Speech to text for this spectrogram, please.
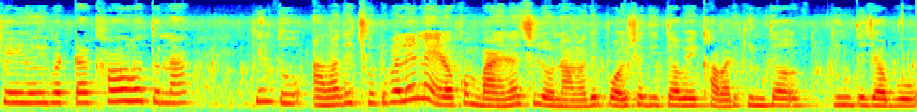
সেই রবিবারটা খাওয়া হতো না। কিন্তু আমাদের ছোটোবেলায় না এরকম বায়না ছিল না, আমাদের পয়সা দিতে হবে, খাবার কিনতে কিনতে যাব।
